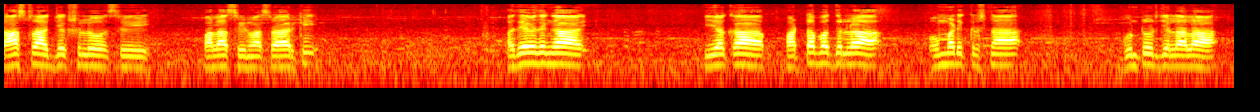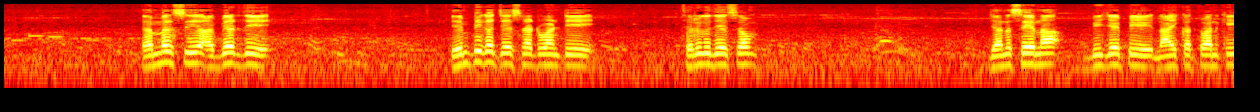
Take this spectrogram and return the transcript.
రాష్ట్ర అధ్యక్షులు శ్రీ పల్లా శ్రీనివాసరావు గారికి. అదేవిధంగా ఈ యొక్క పట్టభద్రుల ఉమ్మడి కృష్ణ గుంటూరు జిల్లాల ఎమ్మెల్సీ అభ్యర్థి ఎంపిక చేసినటువంటి తెలుగుదేశం జనసేన బీజేపీ నాయకత్వానికి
